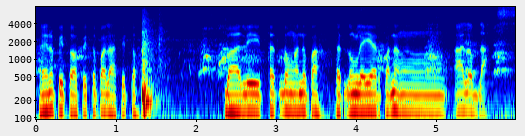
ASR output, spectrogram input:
Ayun pito, pito pala, pito. Bali, tatlong ano pa, tatlong layer pa ng aloe blocks.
